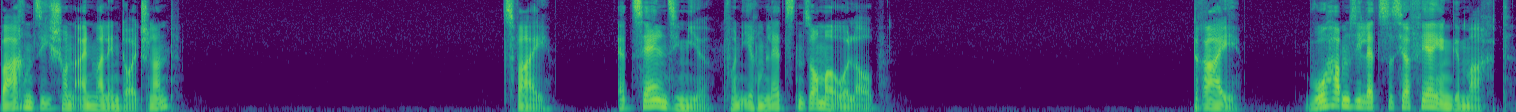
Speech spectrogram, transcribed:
Waren Sie schon einmal in Deutschland? 2. Erzählen Sie mir von Ihrem letzten Sommerurlaub. 3. Wo haben Sie letztes Jahr Ferien gemacht?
